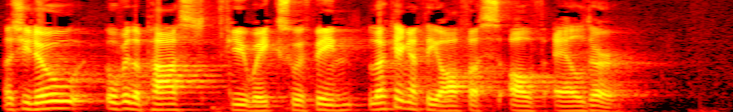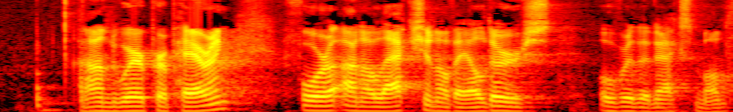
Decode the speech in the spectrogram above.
As you know, over the past few weeks, we've been looking at the office of elder, and we're preparing for an election of elders over the next month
